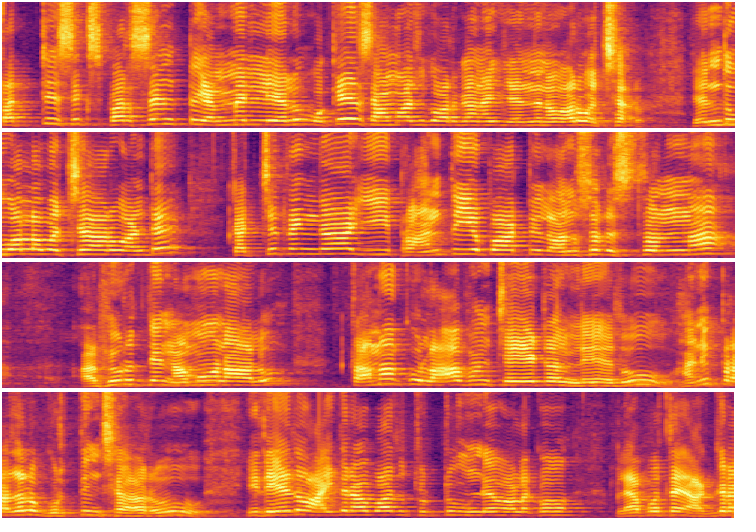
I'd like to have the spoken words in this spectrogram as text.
థర్టీ సిక్స్ పర్సెంట్ ఎమ్మెల్యేలు ఒకే సామాజిక వర్గానికి చెందిన వారు వచ్చారు. ఎందువల్ల వచ్చారు అంటే ఖచ్చితంగా ఈ ప్రాంతీయ పార్టీలు అనుసరిస్తున్న అభివృద్ధి నమూనాలు తమకు లాభం చేయటం లేదు అని ప్రజలు గుర్తించారు. ఇదేదో హైదరాబాద్ చుట్టూ ఉండే వాళ్ళకో లేకపోతే అగ్ర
